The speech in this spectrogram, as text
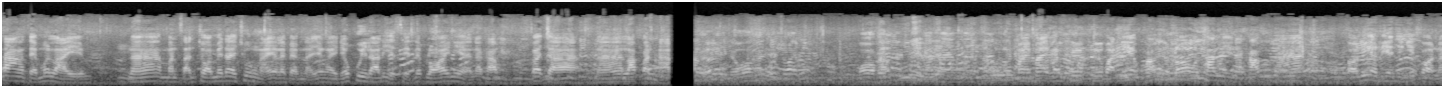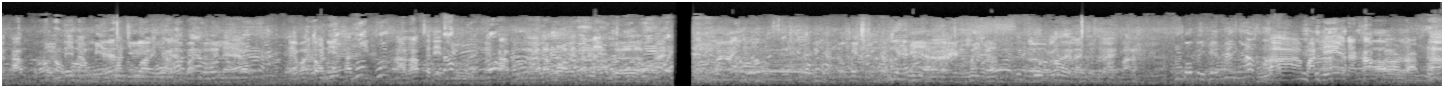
สร้างแต่เมื่อไหร่นะฮะมันสัญจรไม่ได้ช่วงไหนอะไรแบบไหนยังไงเดี๋ยวคุยรายละเอียดเสร็จเรียบร้อยเนี่ยนะครับก็จะนะฮะรับปัญหาบอกครับไม่ไม่มันคือคือวันนี้ความเดือดร้อนของท่านนี่นะครับนะฮะตอนนี้เรียนอย่างนี้ก่อนนะครับผมได้นำเรียนท่านผู้ว่าราชการจังหวัดเลยแล้ว แต่ว่าตอนนี้ท่านอีกอ่ารับเสด็จอยู่นะครับนะแล้วมอบให้ท่านนายอำเภอไม่คุยกันที่ไหนพูดอะ ไรไม่เป็นไรอ่าวันนี้นะครับอ่า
